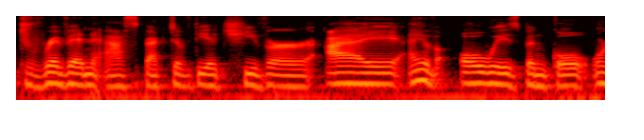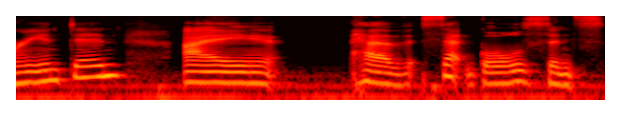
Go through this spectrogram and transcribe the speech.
driven aspect of the achiever. I I have always been goal oriented. I have set goals since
